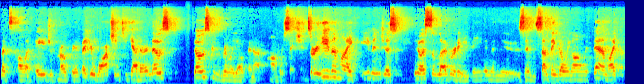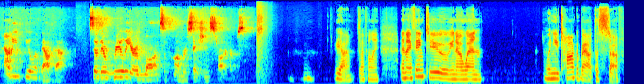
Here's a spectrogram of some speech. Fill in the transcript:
let's call it age appropriate, but you're watching together. And those, those can really open up conversations or even like, even just, you know, a celebrity being in the news and something going on with them. Like, how do you feel about that? So there really are lots of conversation starters. Yeah, definitely. And I think too, you know, when when you talk about this stuff,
